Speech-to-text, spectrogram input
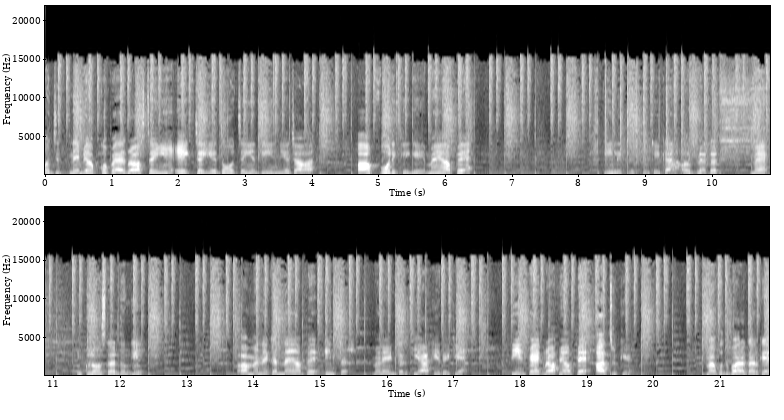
और जितने भी आपको पैराग्राफ चाहिए, एक चाहिए, दो चाहिए, तीन या चार, आप वो लिखेंगे। मैं यहाँ पे तीन लिख देती हूँ, ठीक है? और ब्रैकेट मैं क्लोज कर दूँगी। अब मैंने करना है यहाँ पे इंटर मैंने इंटर किया, ये देखिए, तीन पैराग्राफ यहाँ पे आ चुके हैं। मैं आपको दोबारा करके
